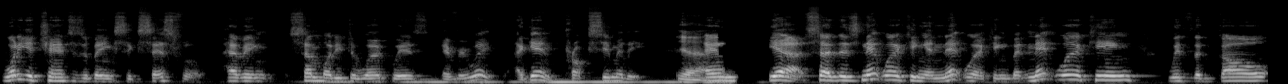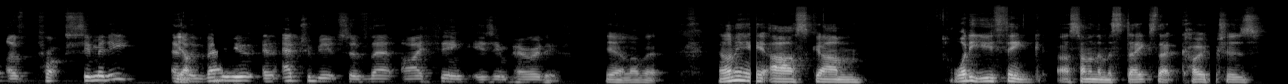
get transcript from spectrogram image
what are your chances of being successful having somebody to work with every week? Again, proximity. Yeah. And yeah, so there's networking and networking, but networking with the goal of proximity and Yep. the value and attributes of that, I think, is imperative. Yeah, I love it. Now, let me ask, um, what do you think are some of the mistakes that coaches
